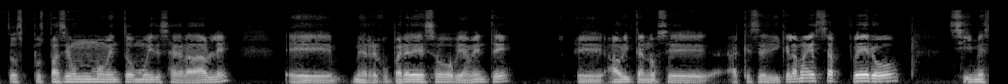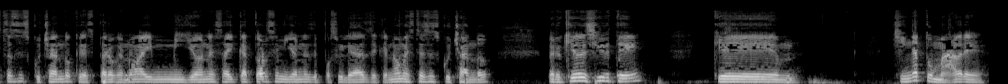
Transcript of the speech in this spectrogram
Entonces, pues pasé un momento muy desagradable. Eh, me recuperé de eso, obviamente. Eh, ahorita no sé a qué se dedique la maestra, pero si me estás escuchando, que espero que no, hay millones, hay 14 millones de posibilidades de que no me estés escuchando. Pero quiero decirte que chinga tu madre.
